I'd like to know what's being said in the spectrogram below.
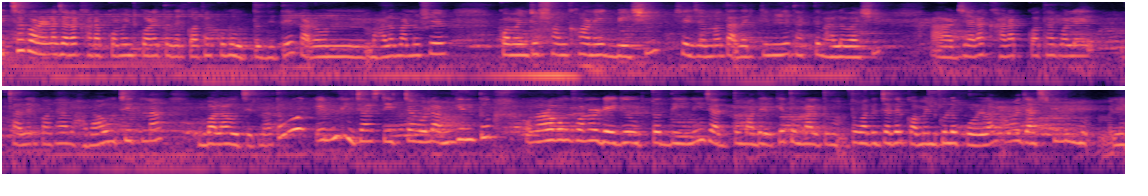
ইচ্ছা করে না যারা খারাপ কমেন্ট করে তাদের কথার কোনো উত্তর দিতে। কারণ ভালো মানুষের কমেন্টের সংখ্যা অনেক বেশি সেই জন্য তাদেরকে নিয়ে থাকতে ভালোবাসি। আর যারা খারাপ কথা বলে তাদের কথা ভাবা উচিত না বলা উচিত না। তবু এমনি জাস্ট ইচ্ছা হলো আমি কিন্তু কোনো রকম কোনো রেগে উত্তর দিইনি যা তোমাদেরকে, তোমরা তোমাদের যাদের কমেন্টগুলো পড়লাম, আমার জাস্ট কিন্তু মানে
